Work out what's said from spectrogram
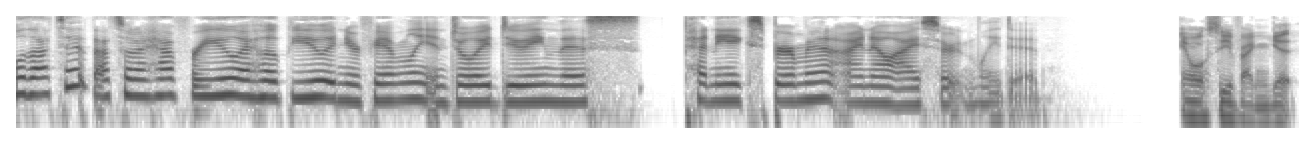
Well, that's it. That's what I have for you. I hope you and your family enjoyed doing this penny experiment. I know I certainly did. And we'll see if I can get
